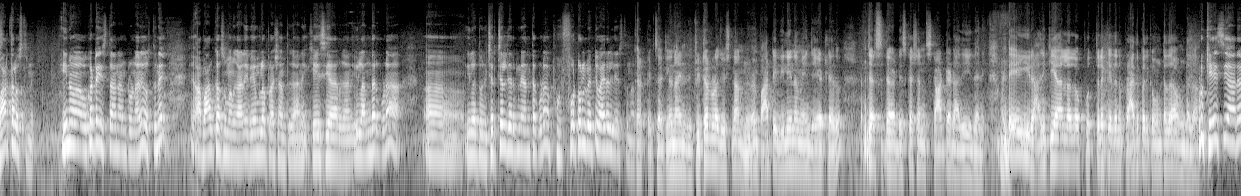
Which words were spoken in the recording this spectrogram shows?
వార్తలు వస్తున్నాయి. ఈయన ఒకటే ఇస్తాను అంటున్నారని వస్తున్నాయి. ఆ బాల్కా సుమన్ కానీ వేముల ప్రశాంత్ కానీ కేసీఆర్ కానీ వీళ్ళందరూ కూడా వీళ్ళతో చర్చలు జరిపిన అంతా కూడా ఫోటోలు పెట్టి వైరల్ చేస్తున్నారు. Correct exactly. నేను ఇది ట్విట్టర్ కూడా చూసినాను. మేమేం పార్టీ విలీనం ఏం చేయట్లేదు. జస్ట్ డిస్కషన్ స్టార్టెడ్ అది ఇదని. అంటే ఈ రాజకీయాలలో పొత్తులకు ఏదైనా ప్రాతిపదిక ఉంటుందా ఉండదా? ఇప్పుడు కేసీఆర్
